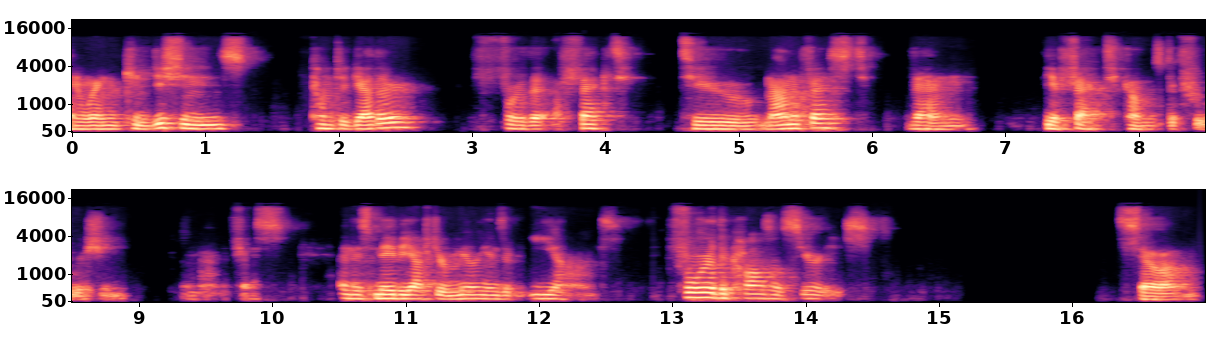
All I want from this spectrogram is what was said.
And when conditions come together for the effect to manifest, then the effect comes to fruition and manifests. And this may be after millions of eons for the causal series. So um,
